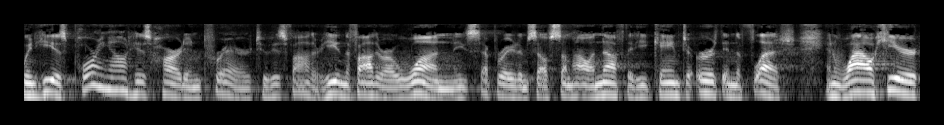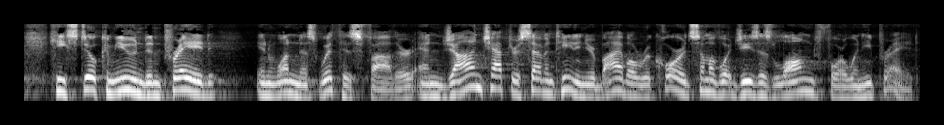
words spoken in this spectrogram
when he is pouring out his heart in prayer to his Father. He and the Father are one. He separated himself somehow enough that he came to earth in the flesh. And while here, he still communed and prayed in oneness with his Father. And John chapter 17 in your Bible records some of what Jesus longed for when he prayed.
